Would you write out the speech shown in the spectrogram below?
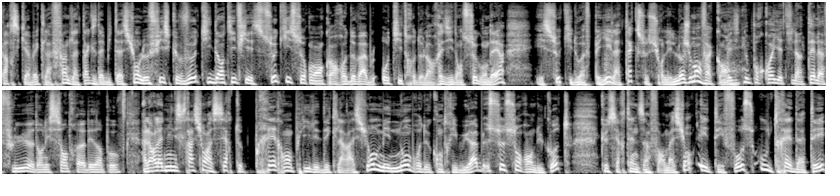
Parce qu'avec la fin de la taxe d'habitation, le fisc veut identifier ceux qui seront encore redevables au titre de leur résidence secondaire et ceux qui doivent payer la taxe sur les logements vacants. Mais dites-nous pourquoi y a-t-il un tel afflux euh, dans les centres des impôts? Alors l'administration a certes pré-rempli les déclarations, mais nombre de contribuables se sont rendus compte que certaines informations étaient fausses ou très datées.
